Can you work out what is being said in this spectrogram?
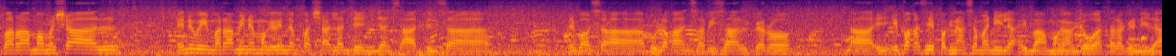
para mamasyal. Anyway, marami ng magagandang pasyalan din dyan sa atin sa Halimbawa sa Bulacan, sa Rizal, pero i- iba kasi pag nasa Manila, iba ang mga gawa talaga nila.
